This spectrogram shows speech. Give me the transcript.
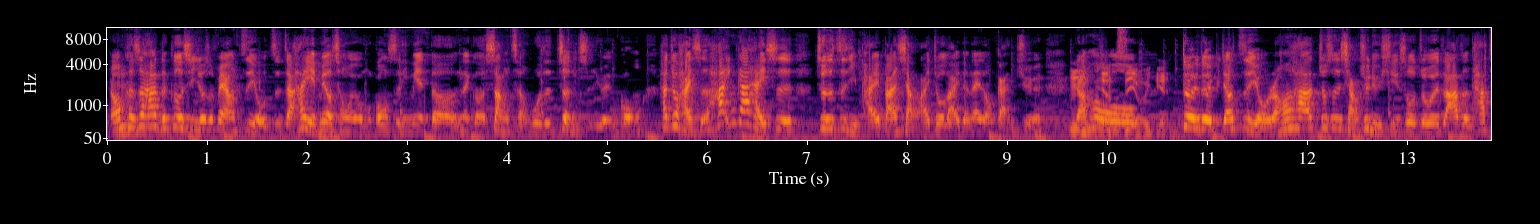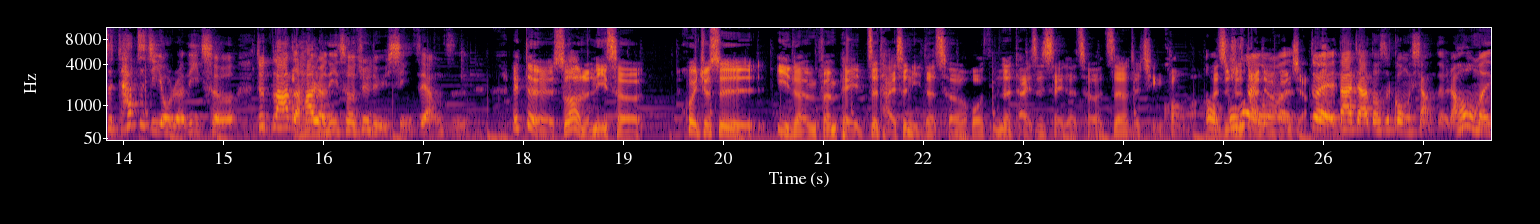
然后，可是他的个性就是非常自由自在，他也没有成为我们公司里面的那个上层或者正职员工，他就还是他应该还是就是自己排班想来就来的那种感觉。然后、嗯、比较自由一点，对对，比较自由。然后他就是想去旅行的时候，就会拉着他自他自己有人力车，就拉着他人力车去旅行这样子。哎，欸、对，说到人力车，会就是一人分配这台是你的车，或是那台是谁的车这样的情况吗？哦、还是就是大家分享？对，大家都是共享的。然后我们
